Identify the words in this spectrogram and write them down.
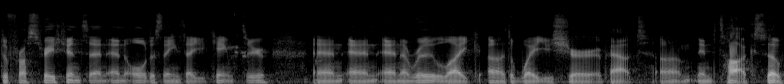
the frustrations and, and all the things that you came through, and and and I really like uh, the way you share about um, in the talk. So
